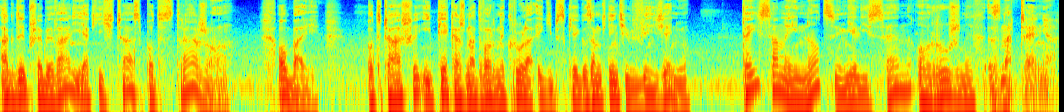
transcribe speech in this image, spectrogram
A gdy przebywali jakiś czas pod strażą, obaj, podczaszy i piekarz nadworny króla egipskiego, zamknięci w więzieniu, tej samej nocy mieli sen o różnych znaczeniach.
